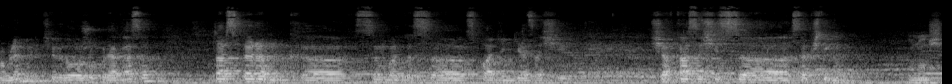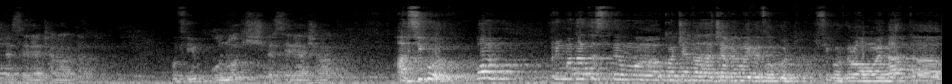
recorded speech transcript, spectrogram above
probleme, cele două jocuri acasă, dar sperăm că sâmbătă să spargem gheața și, și acasă și să, să câștigăm. Cu un ochi și pe seria cealaltă? Poftim? Cu un ochi și pe seria cealaltă? A, sigur. Bun, prima dată suntem uh, concentrați la ce avem noi de făcut. Sigur că la un moment dat uh,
